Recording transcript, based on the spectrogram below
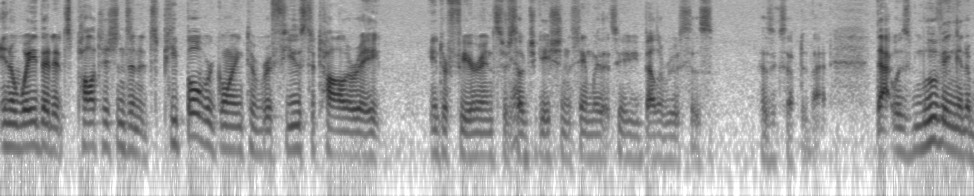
in a way that its politicians and its people were going to refuse to tolerate interference or subjugation the same way that say Belarus has, has accepted that. That was moving in a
